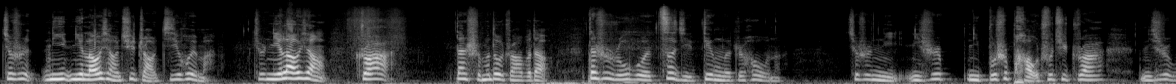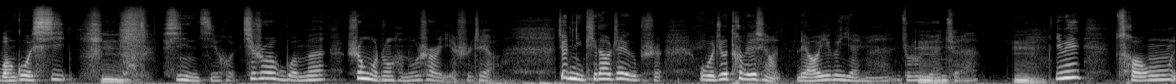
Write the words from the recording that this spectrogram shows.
就是你你老想去找机会嘛，就是你老想抓，但什么都抓不到。但是如果自己定了之后呢，就是你你是你不是跑出去抓，你是往过吸，嗯吸引机会。其实我们生活中很多事儿也是这样。就你提到这个不是，我就特别想聊一个演员，就是袁嗯泉。嗯因为从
